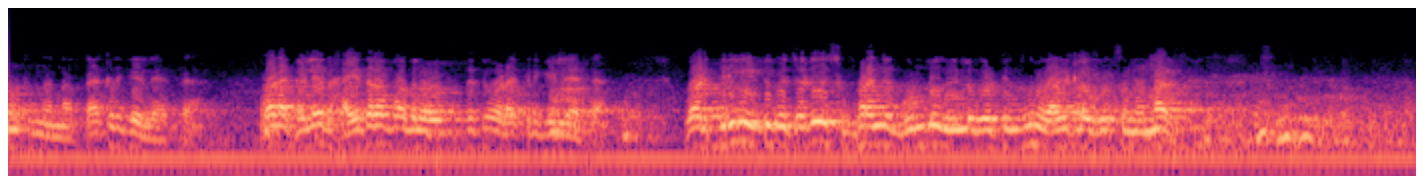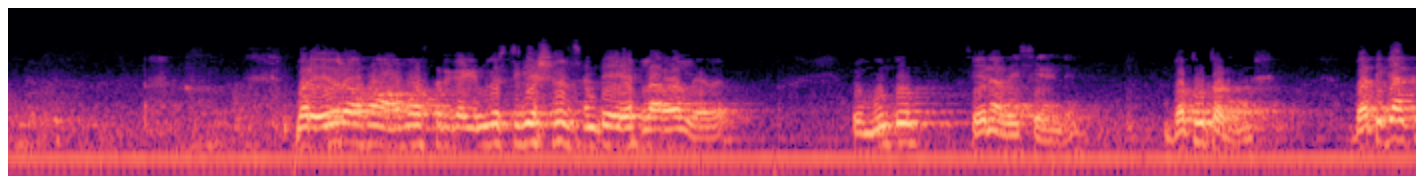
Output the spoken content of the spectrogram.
ఉంటుందన్నారు అక్కడికి వెళ్ళాట వాడు అక్కడ లేదు హైదరాబాద్లో ఉంటుందంటే వాడు అక్కడికి వెళ్ళాట వాడు తిరిగి ఇంటికి వచ్చాడు శుభ్రంగా గుండ్లు నీళ్ళు కొట్టించుకుని వాటిలో కూర్చొని ఉన్నారు. మరి ఏ లోపం ఆమోస్తరిగా ఇన్వెస్టిగేషన్స్ అంటే ఏం లాభం లేదు. ఇప్పుడు ముందు చైనా వేసేయండి బతుకుతాడు మనిషి. బతికాక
